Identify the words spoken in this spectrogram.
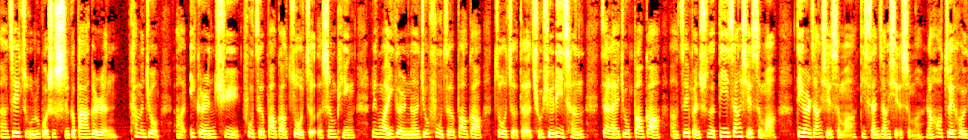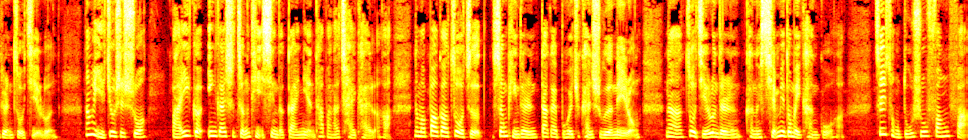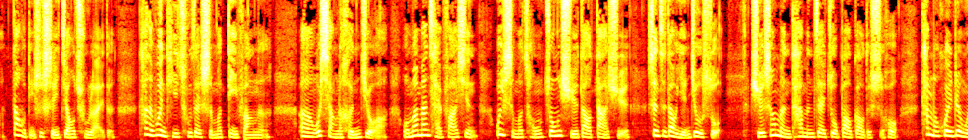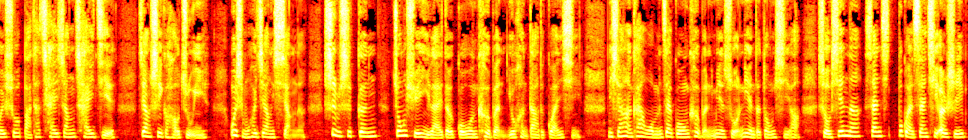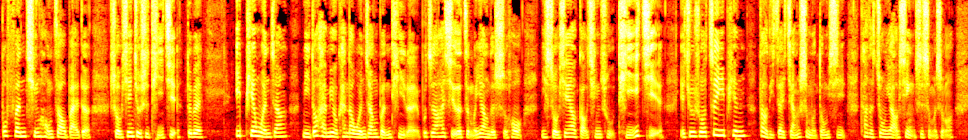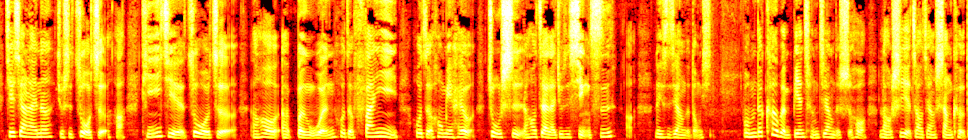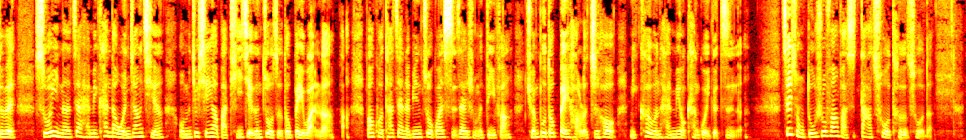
呃，这一组如果是十个八个人，他们就呃一个人去负责报告作者的生平，另外一个人呢就负责报告作者的求学历程，再来就报告呃这本书的第一章写什么，第二章写什么，第三章写什么，然后最后一个人做结论。那么也就是说，把一个应该是整体性的概念，他把它拆开了哈。那么报告作者生平的人大概不会去看书的内容，那做结论的人可能前面都没看过哈。这种读书方法到底是谁教出来的？他的问题出在什么地方呢？呃，我想了很久啊，我慢慢才发现，为什么从中学到大学，甚至到研究所，学生们他们在做报告的时候，他们会认为说把它拆章拆节，这样是一个好主意。为什么会这样想呢？是不是跟中学以来的国文课本有很大的关系？你想想看，我们在国文课本里面所念的东西啊，首先呢，三不管三七二十一，不分青红皂白的，首先就是题解，对不对？一篇文章，你都还没有看到文章本体嘞，不知道他写的怎么样的时候，你首先要搞清楚题解，也就是说这一篇到底在讲什么东西，它的重要性是什么什么。接下来呢，就是作者哈，题解作者，然后呃本文或者翻译或者后面还有注释，然后再来就是醒思啊，类似这样的东西。我们的课本编成这样的时候，老师也照这样上课，对不对？所以呢，在还没看到文章前，我们就先要把题解跟作者都背完了，好，包括他在哪边做官，死在什么地方，全部都背好了之后，你课文还没有看过一个字呢。这种读书方法是大错特错的。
